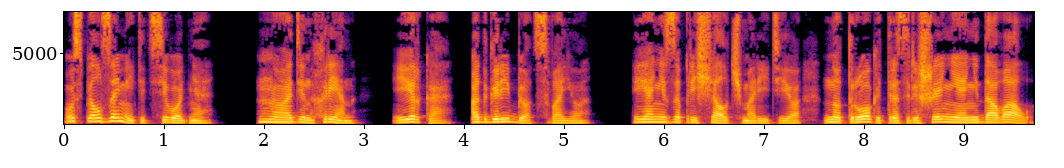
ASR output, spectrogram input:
Успел заметить сегодня. Но один хрен. Ирка отгребет свое. Я не запрещал чморить ее, но трогать разрешения не давал.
